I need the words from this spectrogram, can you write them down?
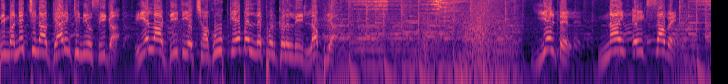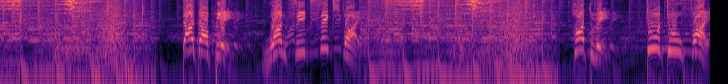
ನಿಮ್ಮ ನೆಚ್ಚಿನ ಗ್ಯಾರಂಟಿ ನ್ಯೂಸ್ ಈಗ ಎಲ್ಲಾ ಡಿಟಿಎಚ್ ಹಾಗೂ ಕೇಬಲ್ ನೆಟ್ವರ್ಕ್ಗಳಲ್ಲಿ ಲಭ್ಯ. Airtel nine eight seven. Tata play. 1665. Hathway 225.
